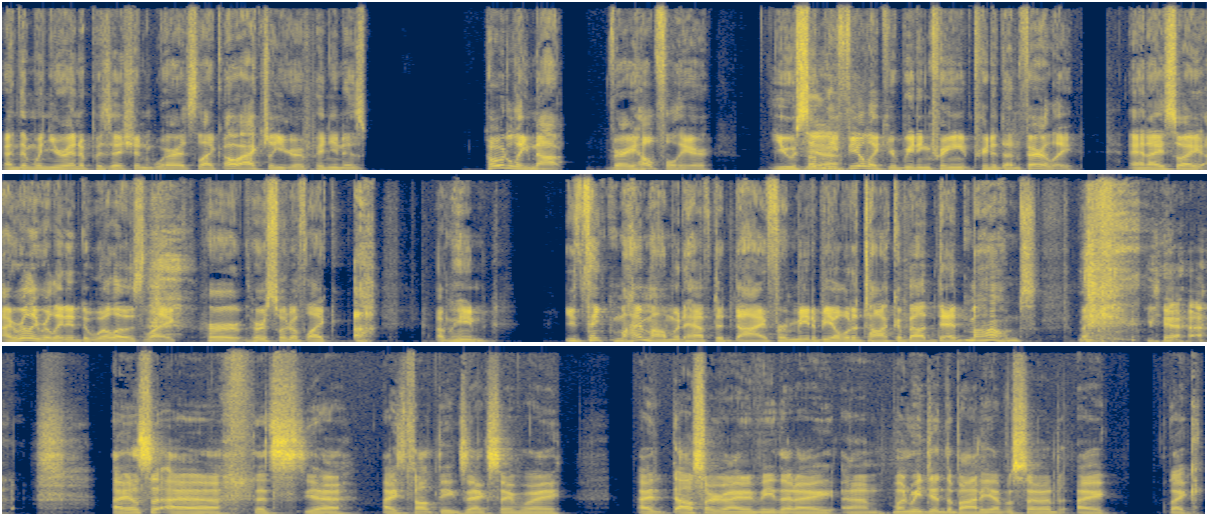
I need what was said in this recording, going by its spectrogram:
And then when you're in a position where it's like, oh, actually your opinion is totally not very helpful here, you suddenly Yeah. feel like you're being tre- treated unfairly. And I so I, I really related to Willow's like her her sort of like, uh, I mean, you'd think my mom would have to die for me to be able to talk about dead moms. Like, yeah. I also uh that's yeah, I felt the exact same way. I also reminded me that I um when we did the body episode, I like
